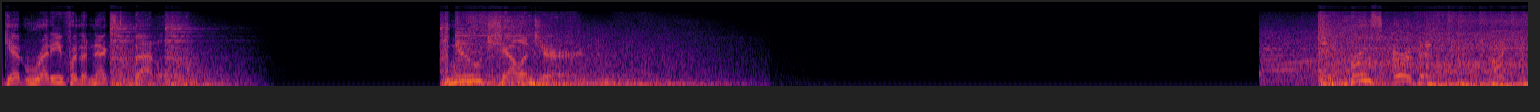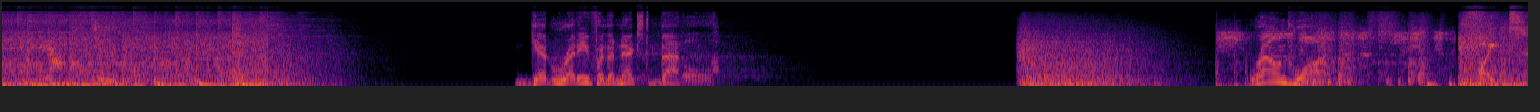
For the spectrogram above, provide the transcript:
Get ready for the next battle. New challenger. Bruce Irvin. Get ready for the next battle. Round one. Fight!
